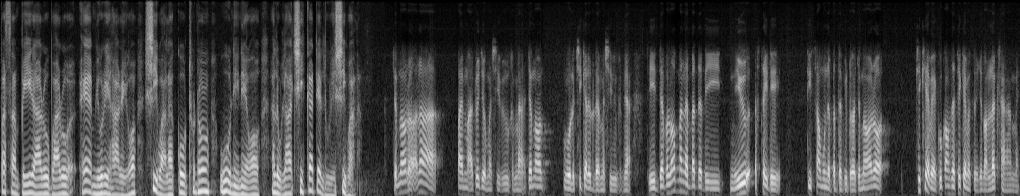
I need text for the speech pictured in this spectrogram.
ပတ်စံပေးတာတို့ဘာလို့အဲ့အမျိုးတွေဟာတွေရောရှိပါလားကိုထွန်းထွန်းဦးအနေနဲ့ရောအဲ့လိုလာချီကတ်တဲ့လူတွေရှိပါလားကျွန်တော်တို့အဲ့ဒါပိုင်မှာအတွေ့အကြုံမရှိဘူးခင်ဗျကျွန်တော်ဟိုလချိကတဲ့လူလည်းမရှိဘူးခင်ဗျဒီ development နဲ့ပတ်သက်ပြီး new estate တွေတည်ဆောက်မှုနဲ့ပတ်သက်ပြီးတော့ကျွန်တော်တို့ ဖြစ်ခဲ့ပဲကိုကောင်ဆယ်ဖြစ်ခဲ့မယ်ဆိုရင်ကျွန်တော်လက်ခံရမယ်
